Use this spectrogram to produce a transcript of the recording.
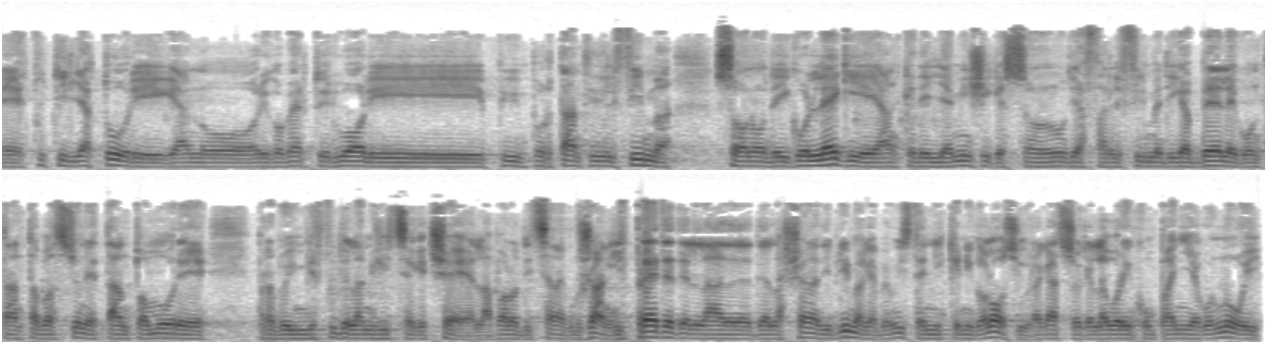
eh, tutti gli attori che hanno ricoperto i ruoli più importanti del film sono dei colleghi e anche degli amici che sono venuti a fare il film di Gabriele con tanta passione e tanto amore proprio in virtù dell'amicizia che c'è, la Paolo Tiziana Cruciani, il prete della, della scena di prima che abbiamo visto è Nick Nicolosi, un ragazzo che lavora in compagnia con noi,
